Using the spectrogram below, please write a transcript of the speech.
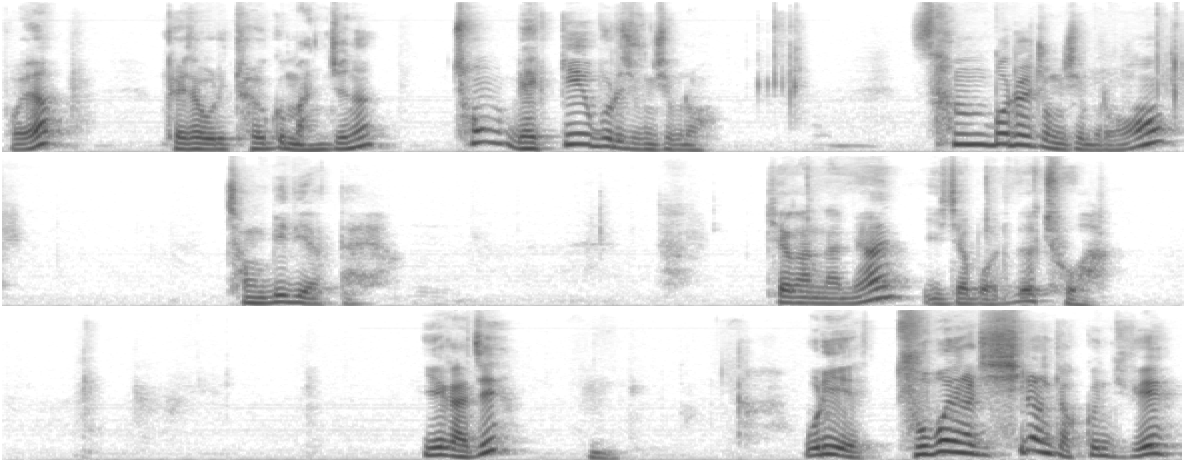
보여? 그래서 우리 결국 만주는 총 몇 개의 부를 중심으로? 3부를 중심으로 정비되었다요. 기억 안 나면 잊어버려도 좋아. 이해가지? 음. 우리 두 번의 같이 실현 겪은 뒤에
